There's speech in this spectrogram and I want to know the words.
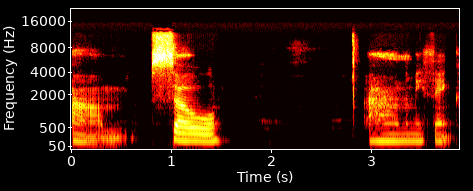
um, so. Uh, let me think.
